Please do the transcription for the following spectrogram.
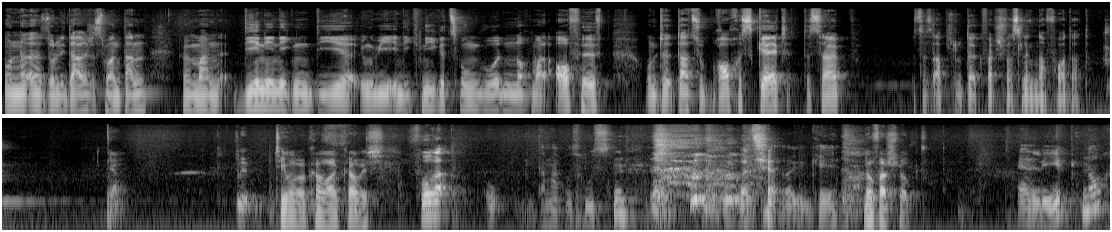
Und äh, solidarisch ist man dann, wenn man denjenigen, die irgendwie in die Knie gezwungen wurden, nochmal aufhilft. Und dazu braucht es Geld. Deshalb ist das absoluter Quatsch, was Lindner fordert. Ja. Timo, kann man, glaube ich. Vorrat. Oh, Damat muss husten. okay. Nur verschluckt er lebt noch.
